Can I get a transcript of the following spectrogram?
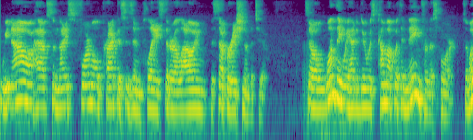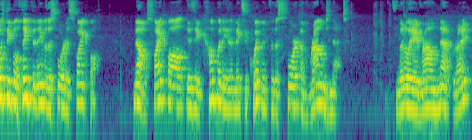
we now have some nice formal practices in place that are allowing the separation of the two. So, one thing we had to do was come up with a name for the sport. So, most people think the name of the sport is spikeball. No, Spikeball is a company that makes equipment for the sport of round net. It's literally a round net, right?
